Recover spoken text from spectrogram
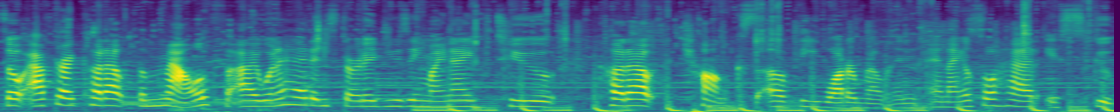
So after I cut out the mouth, I went ahead and started using my knife to cut out chunks of the watermelon and I also had a scoop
